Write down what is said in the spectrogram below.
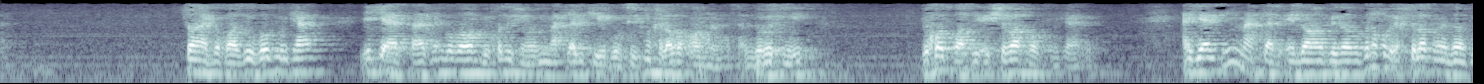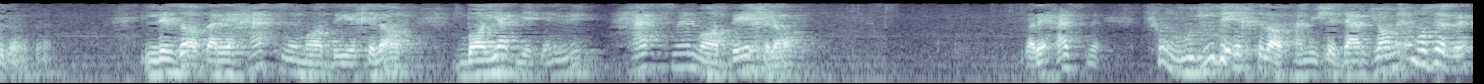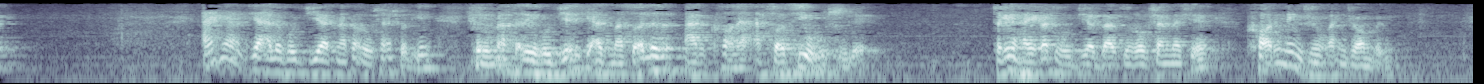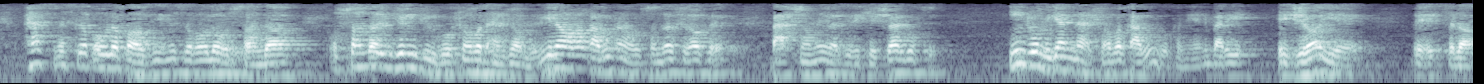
چون اگه قاضی حکم کرد یکی از طرفین گفت بی خود شما این مطلبی که گفتیشون خلاف قانون هستن درست نیست؟ به خود قاضی اشتباه حکم کرده. اگر این مطلب ادامه پیدا بکنه خب اختلاف هم ادامه پیدا می‌کنه. لذا برای حسم ماده خلاف باید یک یعنی ببینید حسم ماده خلاف برای حسم چون وجود اختلاف همیشه در جامعه مضره. اگر جعل حجیت نکن روشن شد. این چون مسئله حجیتی که از مسائل ارکان اساسی و اصوله. تا این حقیقت حجیت براتون روشن نشه کاری نمی‌تونیم انجام بدیم. پس مثل قول قاضی مثل قول استاندار استاندار اینجا اینجور گفت شما باید انجام بدیم این آقا قبول نه استاندار خلاف بخشنامه وزیر کشور گفته. این رو میگن نه شما باید قبول بکنی یعنی برای اجرای به اصطلاح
